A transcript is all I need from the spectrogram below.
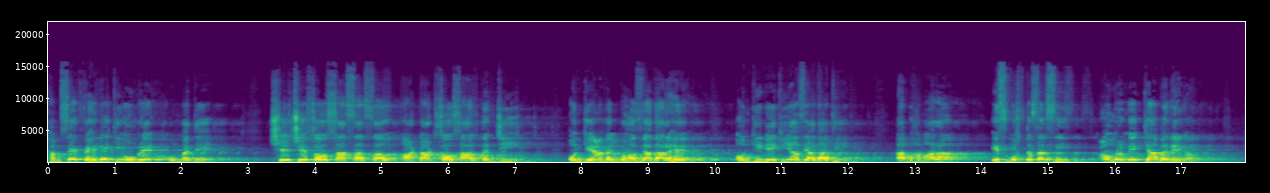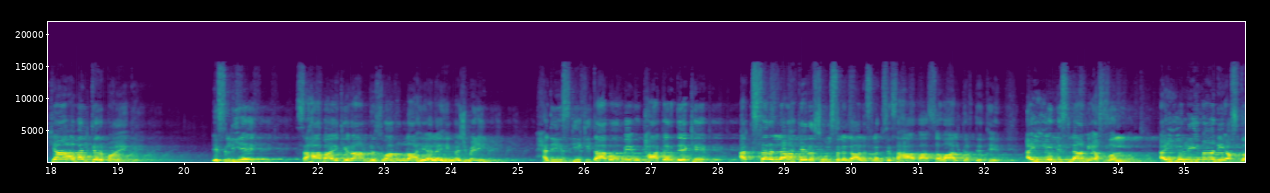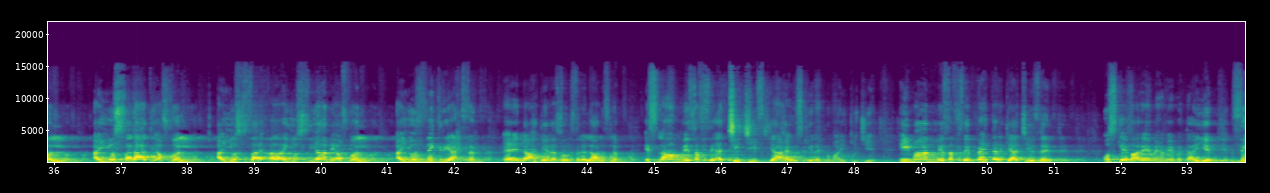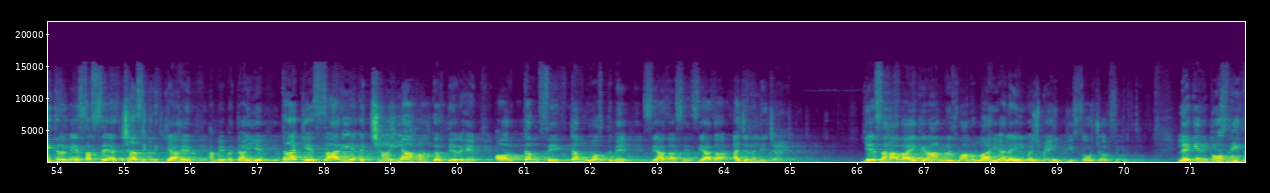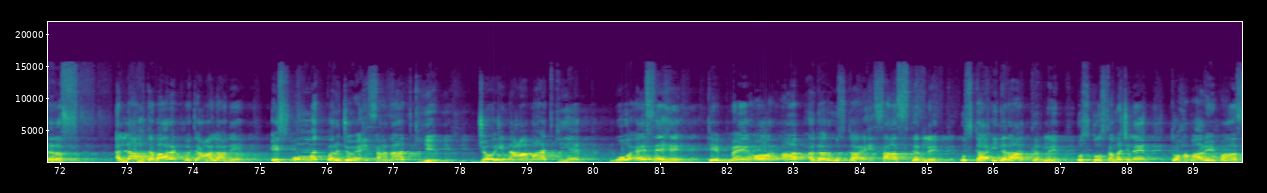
ہم سے پہلے کی عمریں امتیں چھ چھ سو، سات سات سو، آٹھ آٹھ سو سال تک جی۔ ان کے عمل بہت زیادہ رہے، ان کی نیکیاں زیادہ تھی اب ہمارا اس مختصر سی عمر میں کیا بنے گا؟ کیا عمل کر پائیں گے؟ اس لیے صحابہ کرام رضوان اللہ علیہ مجمعین حدیث کی کتابوں میں اٹھا کر دیکھیں، اکثر اللہ کے رسول صلی اللہ علیہ وسلم سے صحابہ سوال کرتے تھے ای الاسلام افضل؟ ای الایمان افضل؟ ای الصلاة افضل؟ ای الصیام افضل؟ ای الذکر احسن؟ اے اللہ کے رسول صلی اللہ علیہ وسلم اسلام میں سب سے اچھی چیز کیا ہے اس کی رہنمائی کیجیے۔ ایمان میں سب سے بہتر کیا چیز ہے؟ اس کے بارے میں ہمیں بتائیے۔ ذکر میں سب سے اچھا ذکر کیا ہے؟ ہمیں بتائیے۔ تاکہ ساری اچھائیاں ہم کرتے رہیں اور کم سے کم وقت میں زیادہ سے زیادہ اجر لے جائیں۔ یہ صحابہ کرام رضوان اللہ علیہ مجمعین کی سوچ اور فکر تھی۔ لیکن دوسری طرف اللہ تبارک و تعالی نے اس امت پر جو احسانات کیے، جو انعامات کیے، وہ ایسے ہیں کہ میں اور آپ اگر اس کا احساس کر لیں، اس کا ادراک کر لیں، اس کو سمجھ لیں، تو ہمارے پاس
